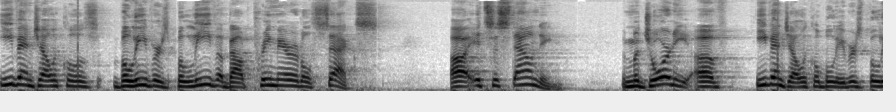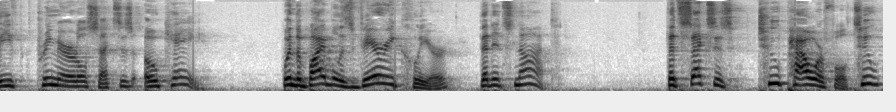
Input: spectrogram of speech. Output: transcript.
evangelicals, believers believe about premarital sex, uh, it's astounding. The majority of evangelical believers believe premarital sex is okay, when the Bible is very clear that it's not. That sex is too powerful, too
